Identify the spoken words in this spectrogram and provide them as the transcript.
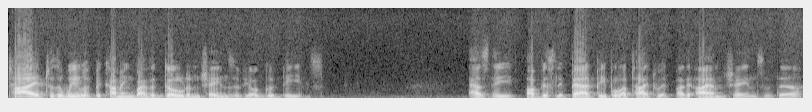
tied to the wheel of becoming by the golden chains of your good deeds. As the obviously bad people are tied to it by the iron chains of their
